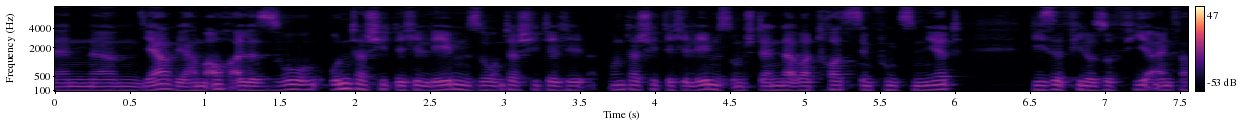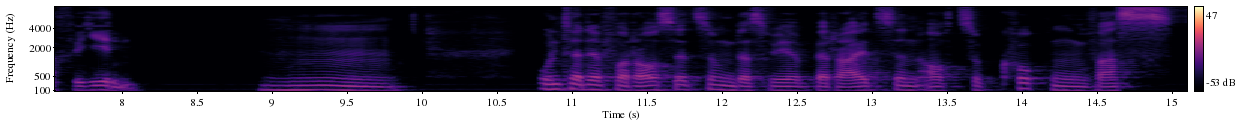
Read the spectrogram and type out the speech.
Denn ähm, ja, wir haben auch alle so unterschiedliche Leben, so unterschiedliche, unterschiedliche Lebensumstände, aber trotzdem funktioniert diese Philosophie einfach für jeden. Hm. Unter der Voraussetzung, dass wir bereit sind, auch zu gucken, was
